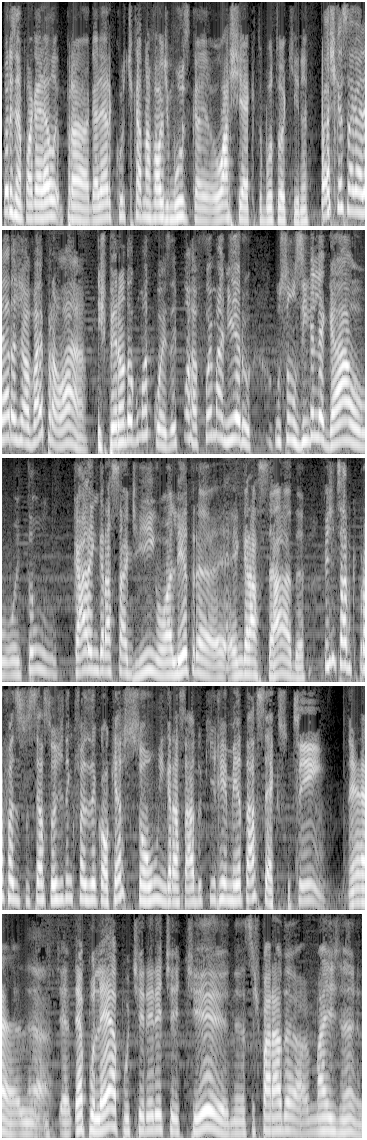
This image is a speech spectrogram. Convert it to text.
por exemplo, a galera, pra galera que curte carnaval de música, ou axé que tu botou aqui, né? Eu acho que essa galera já vai pra lá esperando alguma coisa, e porra, foi maneiro, o sonzinho é legal, então o cara é engraçadinho, ou a letra é, é engraçada. Porque a gente sabe que pra fazer sucesso hoje tem que fazer qualquer som engraçado que remeta a sexo. Sim. Né? É. Lepo-lepo, tchê, né? Essas paradas mais, né?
